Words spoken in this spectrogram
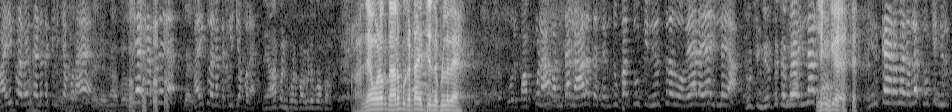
மைக்ல பேச என்னத்த கிழிக்க போற? ஏன் பேசுறீங்க? மைக்ல என்னத்த கிழிக்க போற? அதான் உனக்கு நரம்பு கட்டாயிருச்சு இந்த பிள்ளை ஒரு பப்புனா வந்தா நாளத்தை செந்துக்கா தூக்கி நிறுத்துறது வேலையா இல்லையா என்ன எங்க இருக்க இடமே இதெல்லாம் தூக்கி நிறுத்திட்டேங்கிற என்னை பேசாத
